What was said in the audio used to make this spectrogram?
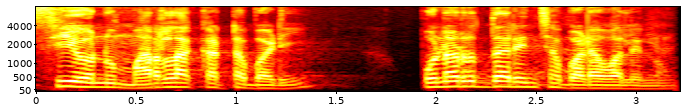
సియోను మరలా కట్టబడి పునరుద్ధరించబడవలెను.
